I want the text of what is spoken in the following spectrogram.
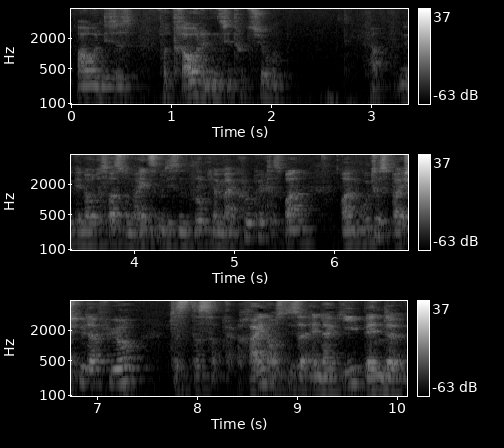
aufbauen, dieses Vertrauen in Institutionen. Ja, genau das, was du meinst mit diesem Brooklyn Microgrid, das war ein, war ein gutes Beispiel dafür, dass das rein aus dieser Energiewende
